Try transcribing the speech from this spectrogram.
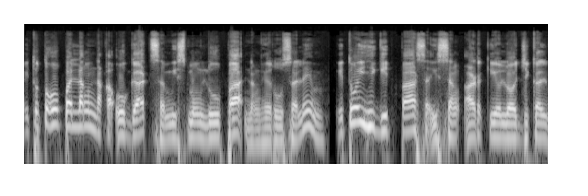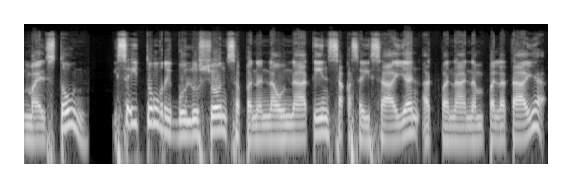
ay totoo palang nakaugat sa mismong lupa ng Jerusalem. Ito ay higit pa sa isang archaeological milestone. Isa itong revolusyon sa pananaw natin sa kasaysayan at pananampalataya.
